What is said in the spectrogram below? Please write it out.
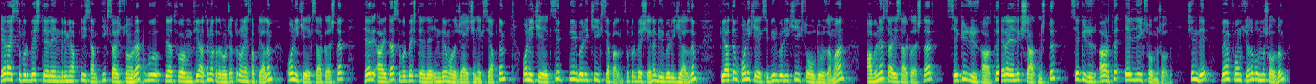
Her ay 0.5 TL indirim yaptıysam x ay sonra bu platformun fiyatı ne kadar olacaktır onu hesaplayalım. 12 eksi arkadaşlar. Her ayda 0.5 TL indirim olacağı için eksi yaptım. 12 eksi 1 bölü 2x yapalım. 0.5 yerine 1 bölü 2 yazdım. Fiyatım 12 eksi 1 bölü 2x olduğu zaman abone sayısı arkadaşlar 800 artı her ay 50 kişi artmıştı. 800 artı 50x olmuş oldu. Şimdi ben fonksiyonu bulmuş oldum.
